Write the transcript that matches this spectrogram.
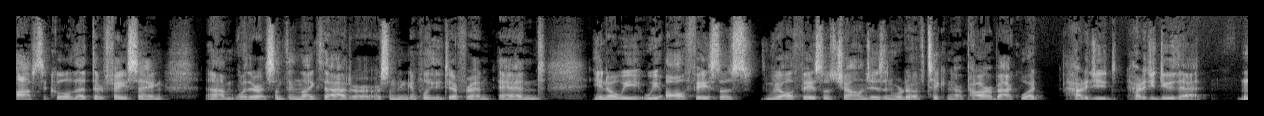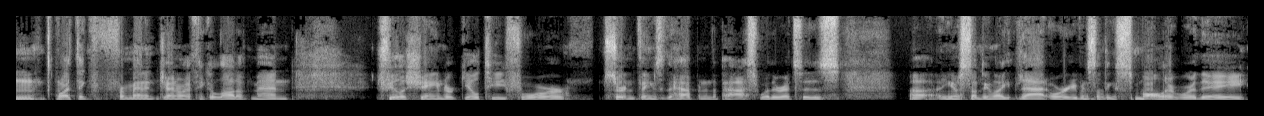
obstacle that they're facing um, whether it's something like that or, or something completely different and you know we we all face those we all face those challenges in order of taking our power back what how did you how did you do that Mm. Well, I think for men in general, I think a lot of men feel ashamed or guilty for certain things that happened in the past, whether it's as uh, you know something like that, or even something smaller where they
